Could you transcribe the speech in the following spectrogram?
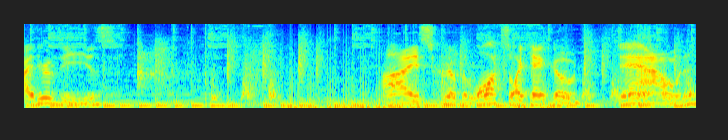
Either of these. I screw up the block so I can't go down.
